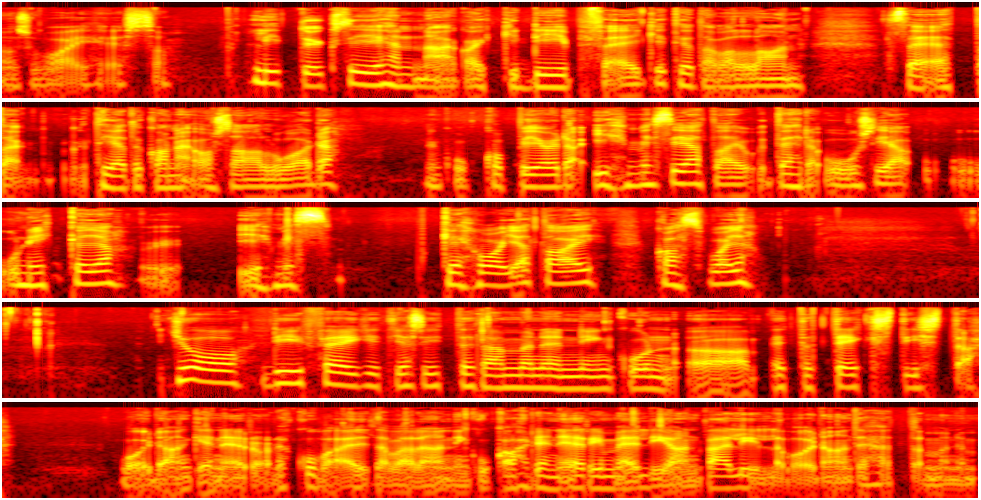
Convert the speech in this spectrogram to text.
nousuvaiheessa. Liittyykö siihen nämä kaikki deepfakeit ja tavallaan se, että tietokone osaa luoda, niin kuin kopioida ihmisiä tai tehdä uusia unikkeja ihmiskehoja tai kasvoja? Joo, deepfakeit ja sitten tämmöinen, niin kuin, että tekstistä voidaan generoida kuva, eli tavallaan niin kuin kahden eri median välillä voidaan tehdä tämmöinen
